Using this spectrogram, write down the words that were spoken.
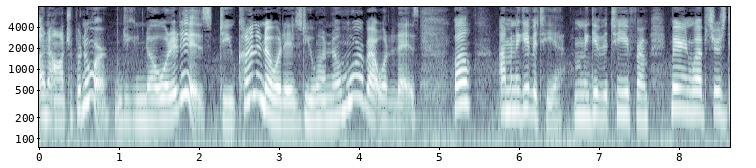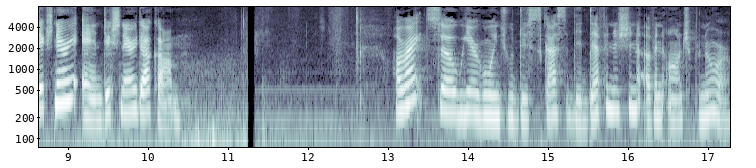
an entrepreneur. Do you know what it is? Do you kind of know what it is? Do you want to know more about what it is? Well, I'm going to give it to you. I'm going to give it to you from Merriam Webster's Dictionary and dictionary.com. All right, so we are going to discuss the definition of an entrepreneur.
